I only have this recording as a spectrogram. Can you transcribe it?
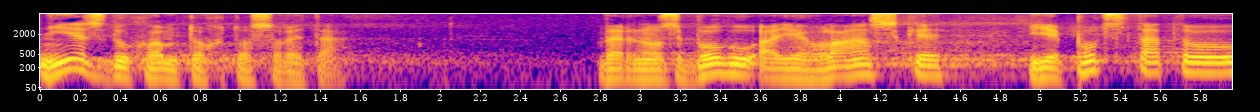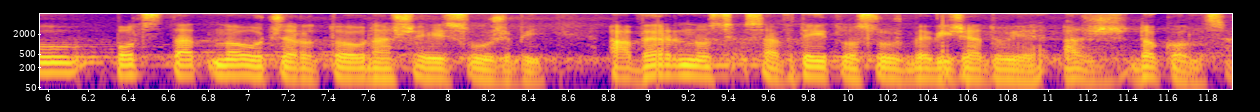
nie s duchom tohto sveta. Vernosť Bohu a jeho láske je podstatou, podstatnou črtou našej služby a vernosť sa v tejto službe vyžaduje až do konca.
